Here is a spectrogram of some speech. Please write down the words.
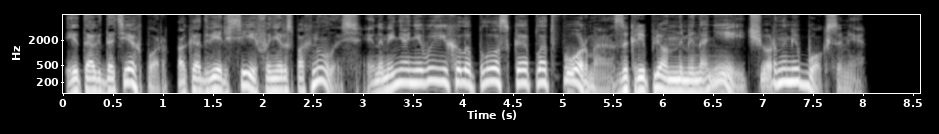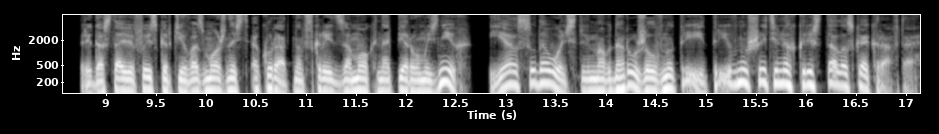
И так до тех пор, пока дверь сейфа не распахнулась, и на меня не выехала плоская платформа, закрепленными на ней черными боксами. Предоставив искорке возможность аккуратно вскрыть замок на первом из них, я с удовольствием обнаружил внутри три внушительных кристалла Скайкрафта.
